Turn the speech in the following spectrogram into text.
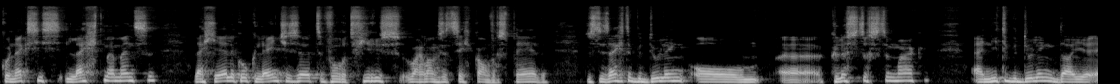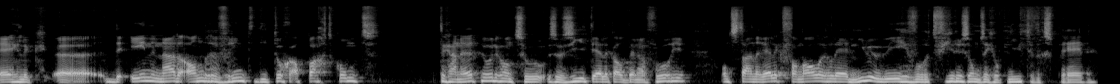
connecties legt met mensen, leg je eigenlijk ook lijntjes uit voor het virus waarlangs het zich kan verspreiden. Dus het is echt de bedoeling om uh, clusters te maken. En niet de bedoeling dat je eigenlijk uh, de ene na de andere vriend die toch apart komt te gaan uitnodigen. Want zo, zo zie je het eigenlijk al bijna voor je. Ontstaan er eigenlijk van allerlei nieuwe wegen voor het virus om zich opnieuw te verspreiden.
